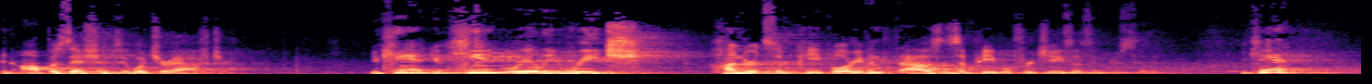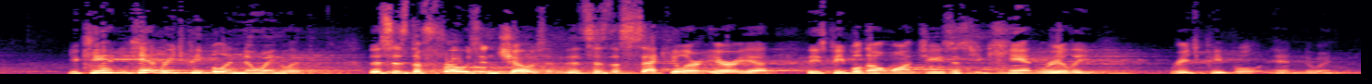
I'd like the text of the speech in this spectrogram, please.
in opposition to what you're after. You can't. You can't really reach hundreds of people or even thousands of people for Jesus in your city. You can't. You can't, you can't reach people in New England. This is the frozen chosen. This is the secular area. These people don't want Jesus. You can't really reach people in New England.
